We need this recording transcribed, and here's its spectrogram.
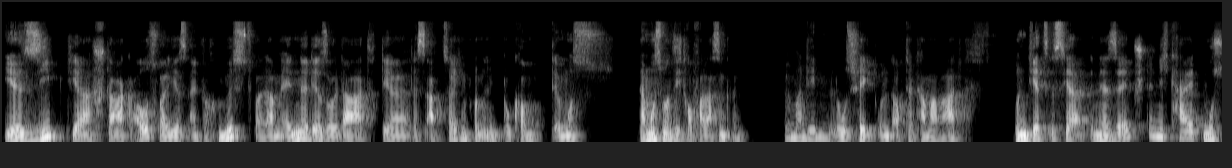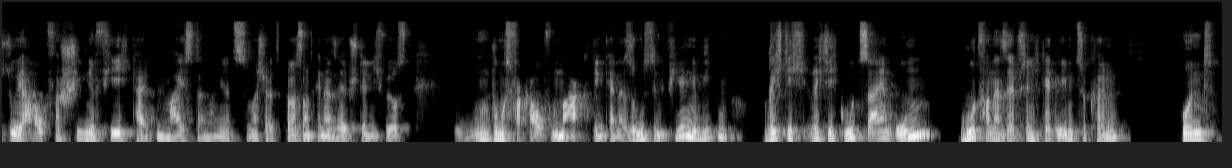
ihr siebt ja stark aus, weil ihr es einfach müsst, weil am Ende der Soldat, der das Abzeichen von ihm bekommt, der muss da muss man sich drauf verlassen können, wenn man den losschickt und auch der Kamerad. Und jetzt ist ja in der Selbstständigkeit musst du ja auch verschiedene Fähigkeiten meistern. Wenn du jetzt zum Beispiel als Personal Trainer selbstständig wirst, du musst verkaufen, Marketing kennen. Also du musst in vielen Gebieten richtig, richtig gut sein, um gut von der Selbstständigkeit leben zu können. Und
